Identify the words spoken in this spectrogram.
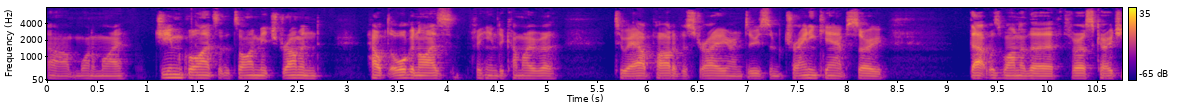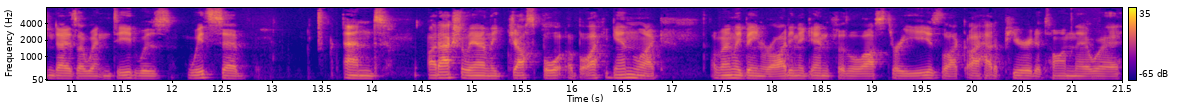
um, one of my gym clients at the time, Mitch Drummond, helped organise for him to come over to our part of Australia and do some training camps. So that was one of the first coaching days I went and did was with Seb, and I'd actually only just bought a bike again, like I've only been riding again for the last three years. Like I had a period of time there where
